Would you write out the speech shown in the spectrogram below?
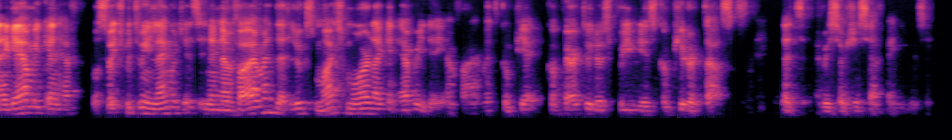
and again, we can have switch between languages in an environment that looks much more like an everyday environment compared compared to those previous computer tasks that researchers have been using.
